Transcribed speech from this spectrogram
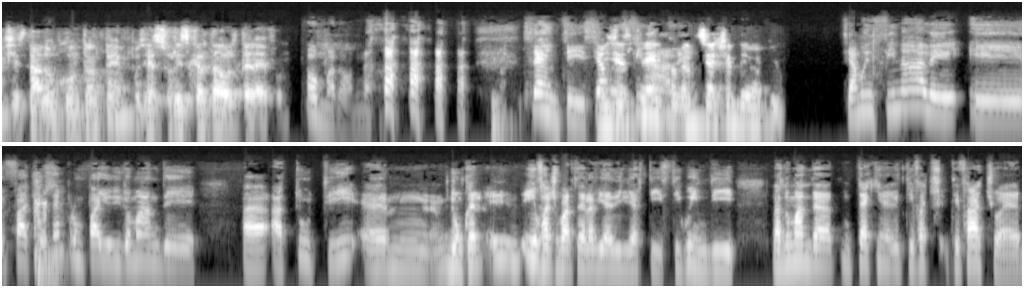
C'è stato un contrattempo, si è surriscaldato il telefono. Oh madonna. Senti, siamo in finale. Non si accendeva più. Siamo in finale e faccio sempre un paio di domande a, a tutti. Ehm, dunque, io faccio parte della via degli artisti, quindi la domanda tecnica che ti faccio, ti faccio è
